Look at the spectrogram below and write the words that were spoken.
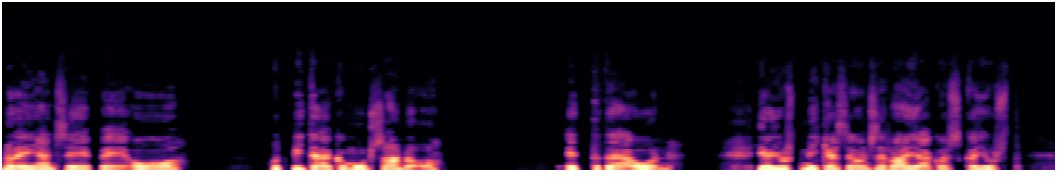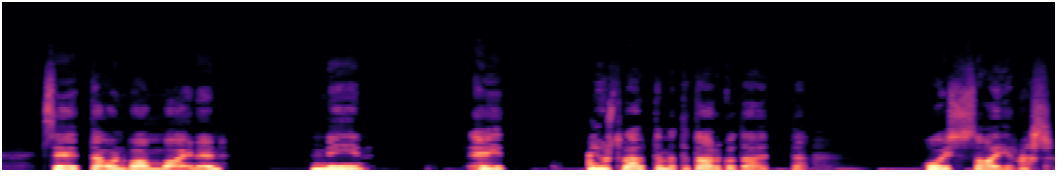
no eihän CPO, mutta pitääkö mun sanoa, että tämä on. Ja just mikä se on se raja, koska just se, että on vammainen, niin ei just välttämättä tarkoita, että olisi sairas.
